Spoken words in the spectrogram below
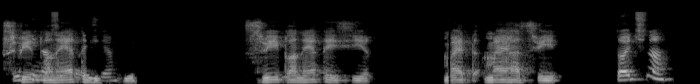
Світ планети і зір. Свій планети і зір. Мегасвіт. Точно?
